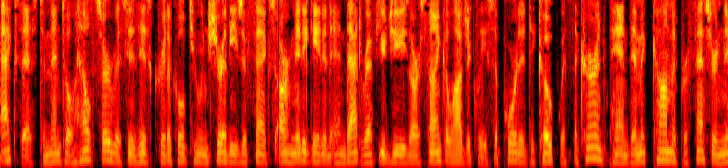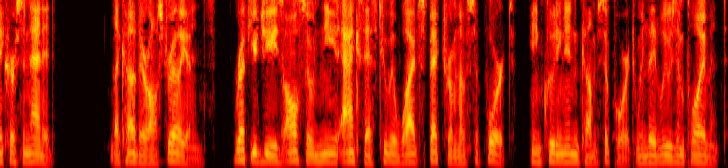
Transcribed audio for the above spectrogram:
Access to mental health services is critical to ensure these effects are mitigated and that refugees are psychologically supported to cope with the current pandemic. Professor Nickerson added. Like other Australians, refugees also need access to a wide spectrum of support, including income support when they lose employment,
